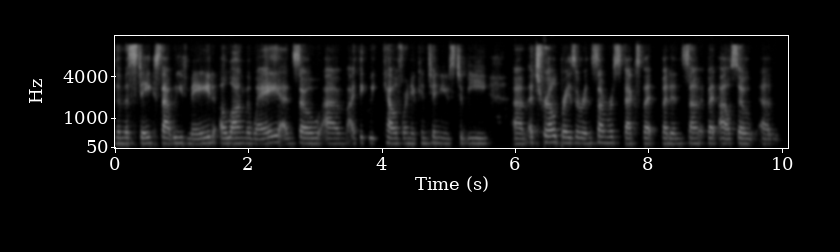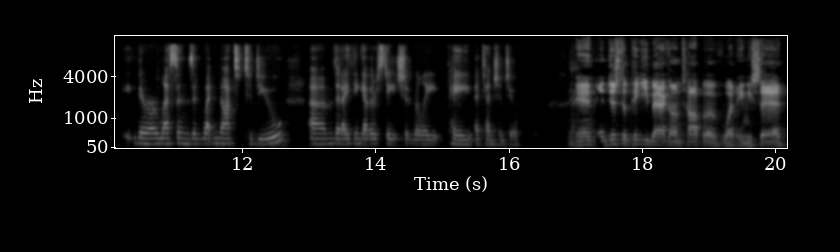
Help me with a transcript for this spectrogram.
the mistakes that we've made along the way. And so um, I think we California continues to be um, a trailblazer in some respects, but but in some but also um, there are lessons in what not to do um, that I think other states should really pay attention to. And and just to piggyback on top of what Amy said,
